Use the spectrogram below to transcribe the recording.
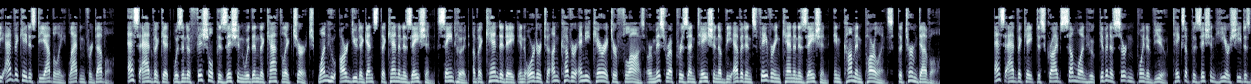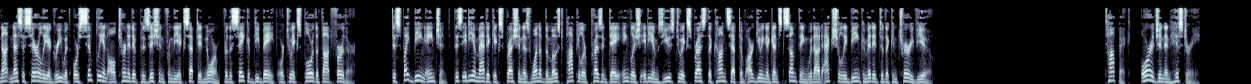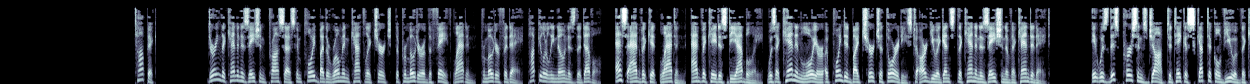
The Advocatus Diaboli Latin for devil. S advocate was an official position within the Catholic Church, one who argued against the canonization sainthood of a candidate in order to uncover any character flaws or misrepresentation of the evidence favoring canonization. In common parlance, the term devil S advocate describes someone who, given a certain point of view, takes a position he or she does not necessarily agree with or simply an alternative position from the accepted norm, for the sake of debate or to explore the thought further. Despite being ancient, this idiomatic expression is one of the most popular present-day English idioms used to express the concept of arguing against something without actually being committed to the contrary view. Origin and history during the canonization process employed by the Roman Catholic Church, the promoter of the faith Latin, promotor fidei, popularly known as the devil advocate Latin, Advocatus Diaboli, was a canon lawyer appointed by church authorities to argue against the canonization of a candidate. It was this person's job to take a skeptical view of the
